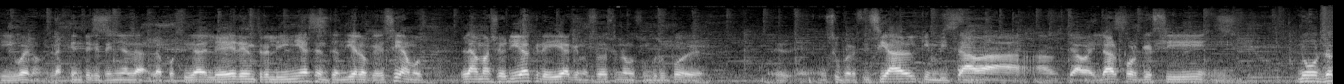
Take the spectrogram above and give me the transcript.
Y bueno, la gente que tenía la, la posibilidad de leer entre líneas entendía lo que decíamos. La mayoría creía que nosotros éramos un grupo de, superficial que invitaba a, a- bailar porque sí. y- No, ya.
